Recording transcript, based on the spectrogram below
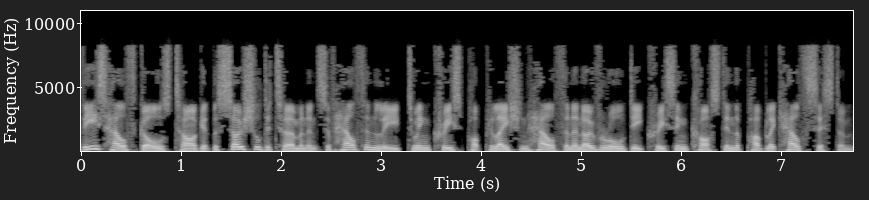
These health goals target the social determinants of health and lead to increased population health and an overall decrease in cost in the public health system.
